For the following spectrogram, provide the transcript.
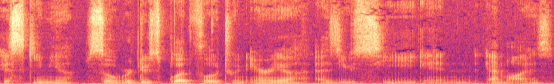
ischemia, so reduced blood flow to an area, as you see in MIs,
